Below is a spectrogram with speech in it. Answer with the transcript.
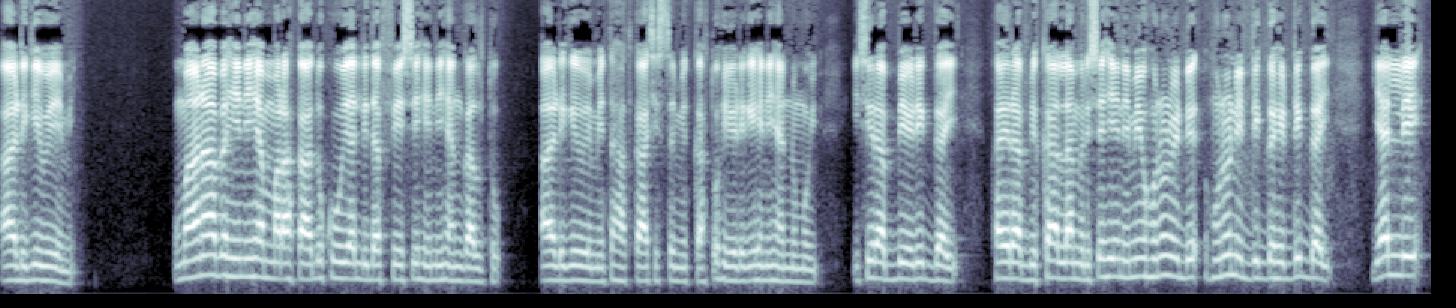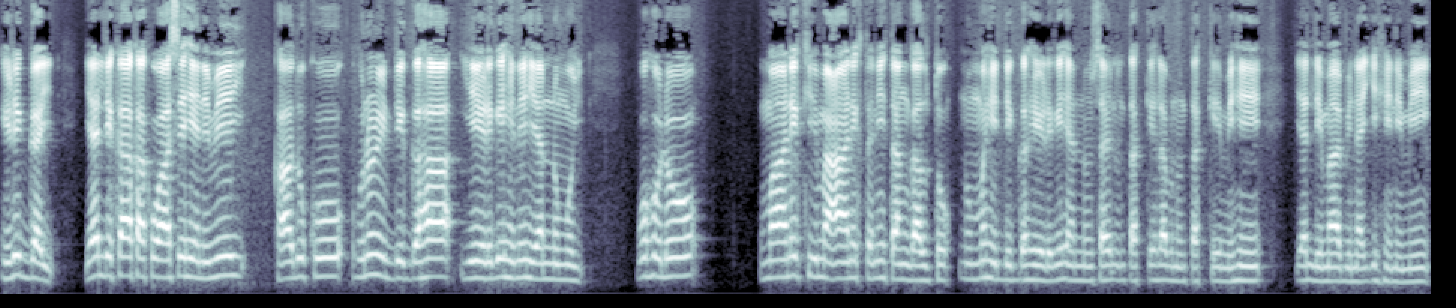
aadhigeweemi umaanaaba hinihiyan marah kaaduko yalli daffeese hinihiyan galto aadhigeweemi tahat kaasissamikah to heedhegehinihiyan numuy isi rabbi idhiggay kai rabbi kaallamrise hinimi hunun iddigga hidhiggay yalli idhiggay yalli kakak wasehenimiy kaaduku hunun iddigaha yeedhegehinehyanumuy woholo umaniki macaanik tanih tangalto numa hiddiga heedhegehiyanun sainun takke labnun takkemihi yalli mabinayihinimi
